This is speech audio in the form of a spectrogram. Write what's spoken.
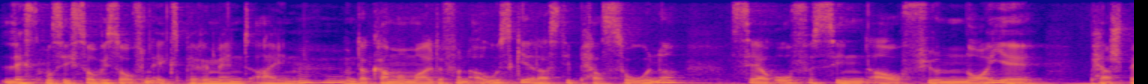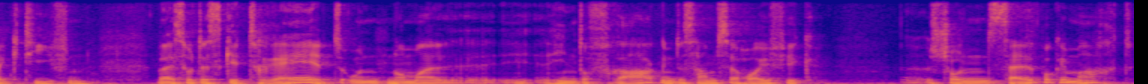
lässt man sich sowieso auf ein Experiment ein. Mhm. Und da kann man mal davon ausgehen, dass die Personen sehr offen sind auch für neue Perspektiven. Weil so das Gedreht und nochmal äh, hinterfragen, das haben sie häufig äh, schon selber gemacht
